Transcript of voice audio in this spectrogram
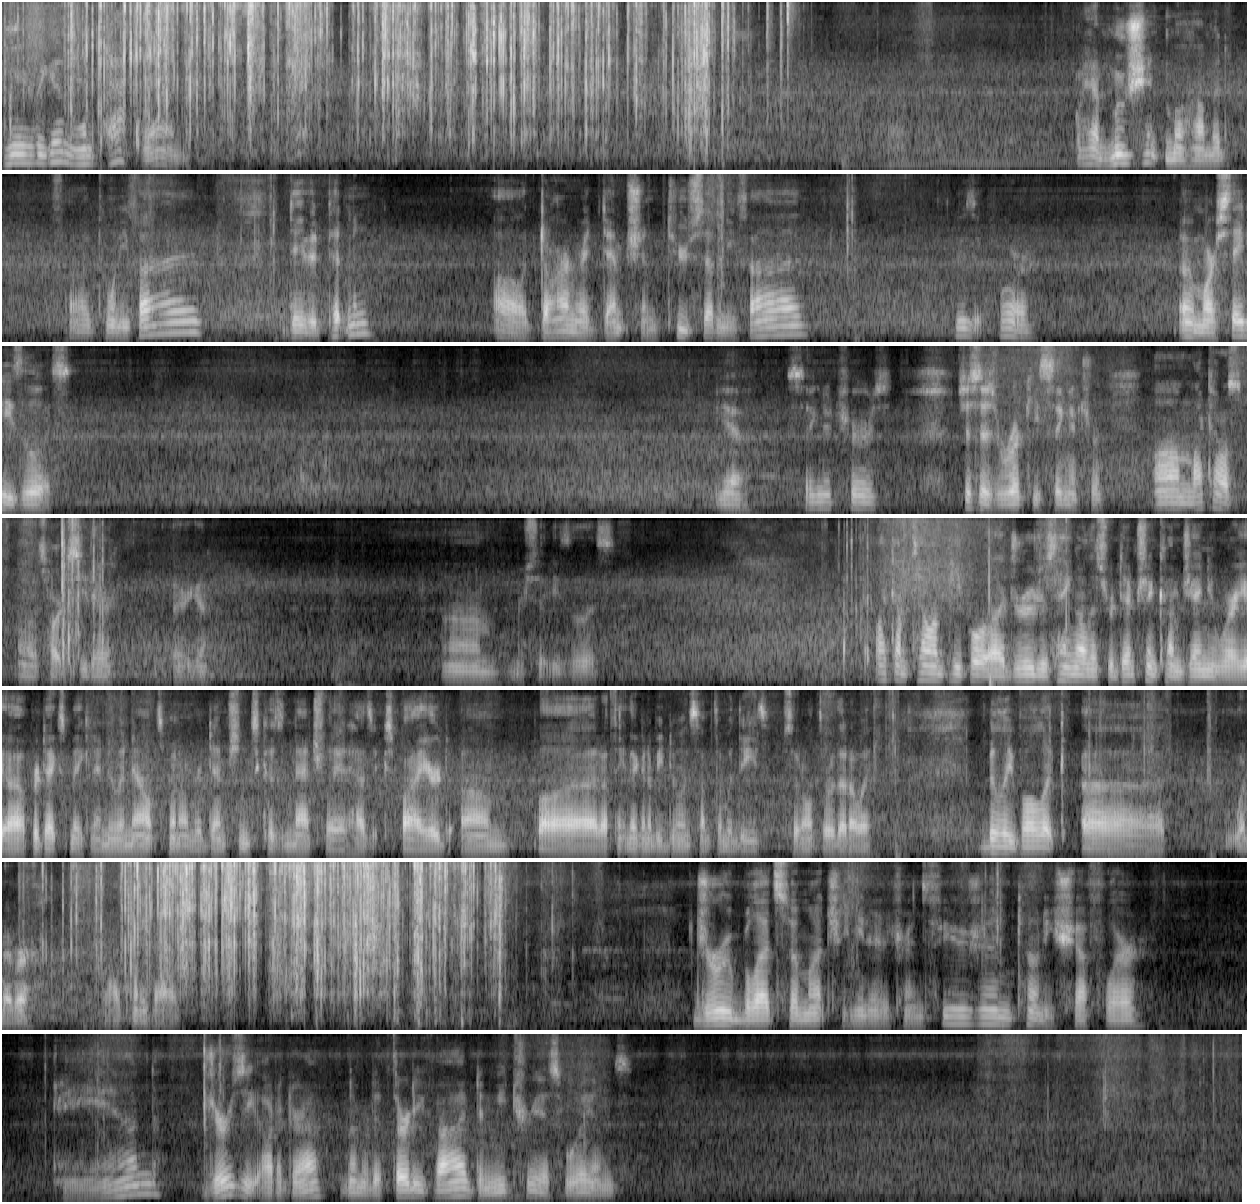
Here we go, man. Pack one. We have Muhsin Muhammad, 525. David Pittman. Oh, darn redemption, 275. Who's it for? Oh, Marcedes Lewis. Yeah, signatures. Just his rookie signature. Um, like was, oh, it's hard to see there. There you go um, Marcedes Lewis. Like I'm telling people, uh, Drew, just hang on this redemption come January. Uh, Upper Deck's making a new announcement on redemptions because naturally it has expired. Um, but I think they're going to be doing something with these, so don't throw that away. Billy Volek, uh, whatever, 525. Drew bled so much he needed a transfusion. Tony Scheffler. And jersey autograph, number to 35, Demetrius Williams.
